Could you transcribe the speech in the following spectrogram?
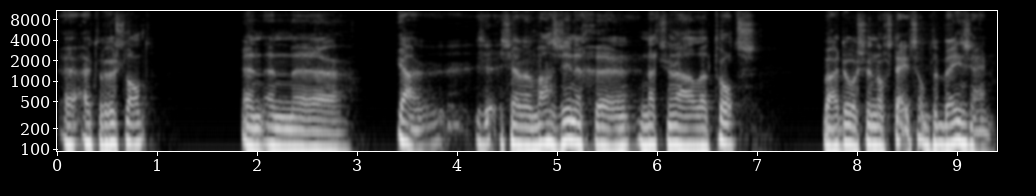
eh, uit Rusland. En, en ja, ze, ze hebben een waanzinnige nationale trots... waardoor ze nog steeds op de been zijn.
